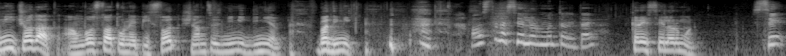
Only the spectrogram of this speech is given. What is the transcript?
Niciodată. Am văzut toată un episod și n-am înțeles nimic din el. Bă, nimic. Auzi tu la Sailor Moon, te uitai? Care e Sailor Moon? Se...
